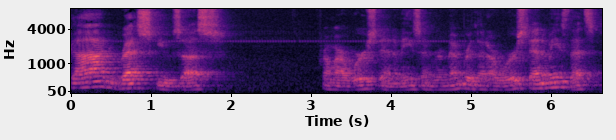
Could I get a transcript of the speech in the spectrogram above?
God rescues us from our worst enemies, and remember that our worst enemies, that's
